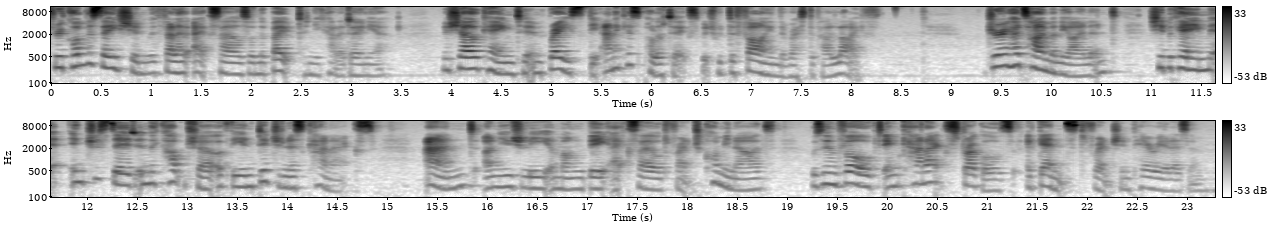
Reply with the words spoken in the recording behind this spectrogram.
Through conversation with fellow exiles on the boat to New Caledonia, Michel came to embrace the anarchist politics which would define the rest of her life. During her time on the island, she became interested in the culture of the indigenous Kanaks and, unusually among the exiled French communards, was involved in Kanak struggles against French imperialism.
